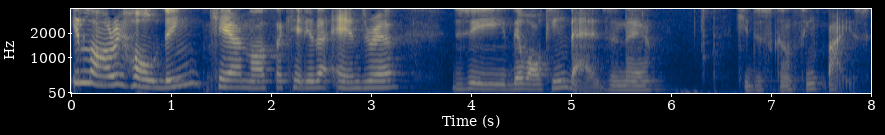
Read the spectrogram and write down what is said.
E Laurie Holden, que é a nossa querida Andrea de The Walking Dead, né? Que descanse em paz.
